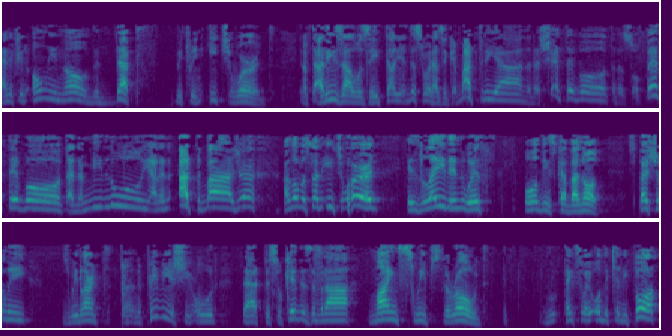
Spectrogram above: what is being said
And if you'd only know the depth between each word, you know, if the Arizal was he'd tell you this word has a gematria, and a shetevot, and a sofetevot, and a milui, and an atbaj, eh? and all of a sudden each word is laden with all these kavanot. Especially, as we learned in the previous shiur, that Pesukei de Zimra mind sweeps the road. It takes away all the kilipot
